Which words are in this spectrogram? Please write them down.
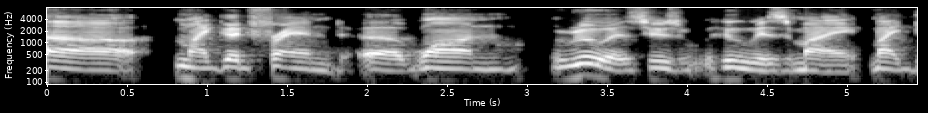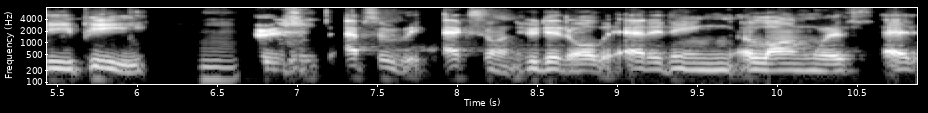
uh, my good friend uh, Juan Ruiz, who's who is my my DP, mm-hmm. who's absolutely excellent. Who did all the editing along with Ed,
